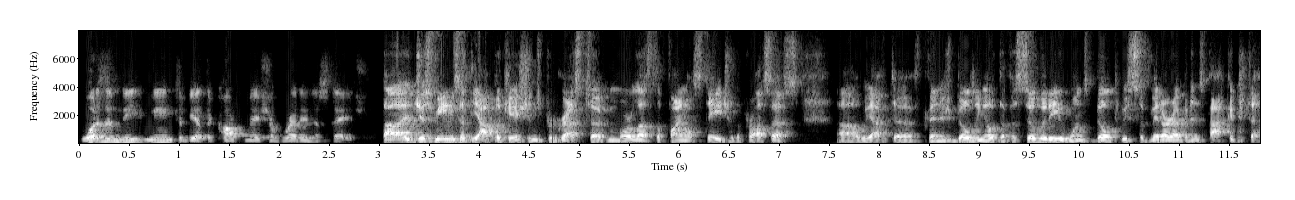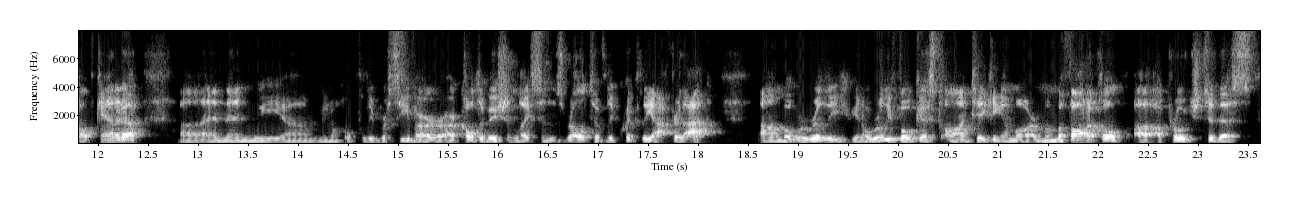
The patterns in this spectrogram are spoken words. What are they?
What does it mean to be at the confirmation of readiness stage? Uh, it just means that the applications progress to more or less the final stage of the process. Uh, we have to finish building out the facility. Once built, we submit our evidence package to Health Canada, uh, and then we, um, you know, hopefully receive our, our cultivation license relatively quickly after that. Um, but we're really, you know, really focused on taking a more methodical uh, approach to this.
